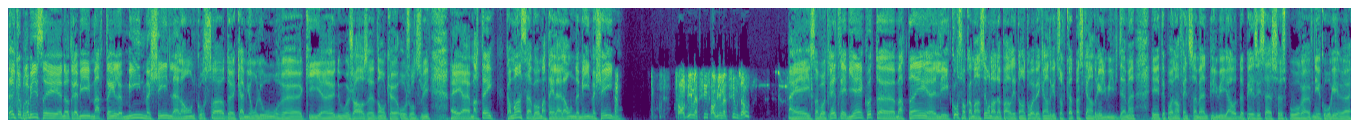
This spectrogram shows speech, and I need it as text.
Tel que promis, c'est notre ami Martin, le Mean Machine Lalonde, courseur de camions lourds, euh, qui euh, nous jase euh, donc aujourd'hui. Hey, Martin, comment ça va, Martin Lalonde, le Mean Machine? Ça va bien, merci. Ça va bien, merci, vous autres? Hey, ça va très, très bien. Écoute, Martin, les courses ont commencé. On en a parlé tantôt avec André Turcotte parce qu'André, lui, évidemment, était pas là en fin de semaine. Puis lui, il a hâte de peser sa suce pour venir courir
